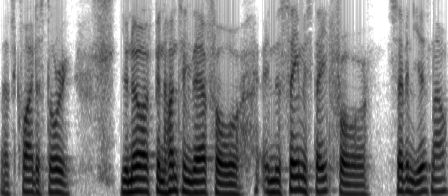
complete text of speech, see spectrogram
That's quite a story. You know, I've been hunting there for in the same estate for seven years now,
